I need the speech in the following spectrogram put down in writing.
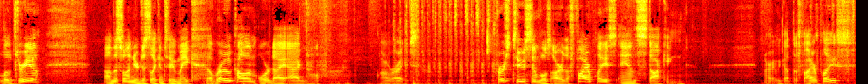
loteria. On this one, you're just looking to make a row, column, or diagonal. All right. First two symbols are the fireplace and stocking. All right, we got the fireplace.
